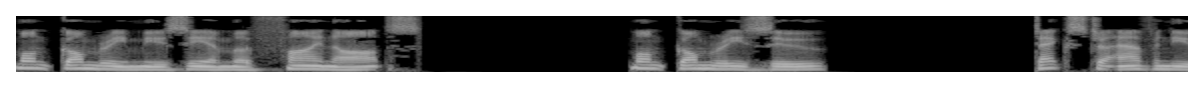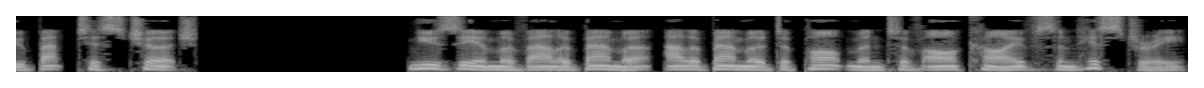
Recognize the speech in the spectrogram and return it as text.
Montgomery Museum of Fine Arts Montgomery Zoo Dexter Avenue Baptist Church Museum of Alabama Alabama Department of Archives and History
